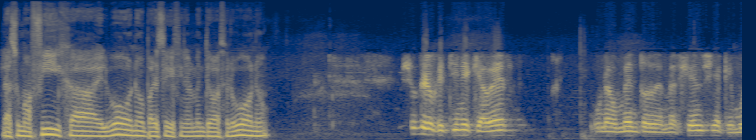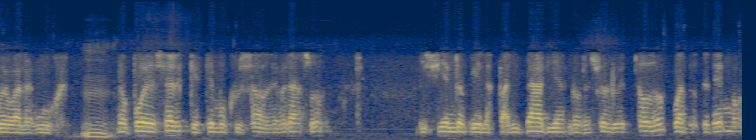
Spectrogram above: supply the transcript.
la suma fija, el bono? Parece que finalmente va a ser bono. Yo creo que tiene que haber un aumento de emergencia que mueva la aguja. Mm. No puede ser que estemos cruzados de brazos diciendo que las paritarias lo resuelven todo cuando tenemos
